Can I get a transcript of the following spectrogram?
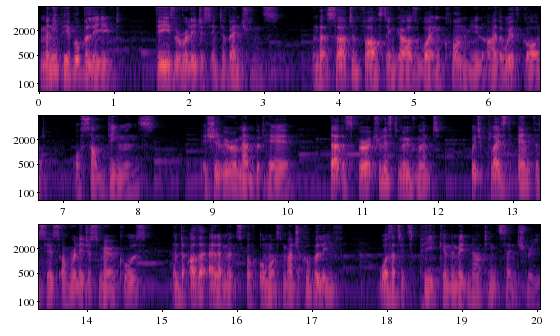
Many people believed these were religious interventions, and that certain fasting girls were in commune either with God or some demons. It should be remembered here that the spiritualist movement which placed emphasis on religious miracles and other elements of almost magical belief, was at its peak in the mid 19th century.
